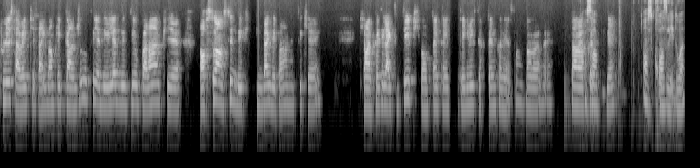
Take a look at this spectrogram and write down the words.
plus avec, par exemple, les camps tu sais, il y a des lettres dédiées aux parents, puis on reçoit ensuite des feedbacks des parents, tu sais, que qui ont apprécié l'activité puis qui vont peut-être intégrer certaines connaissances dans leur, euh, dans leur quotidien. On se croise les doigts.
